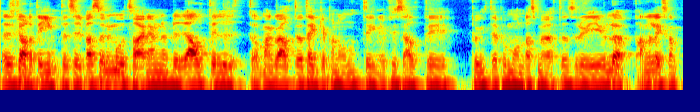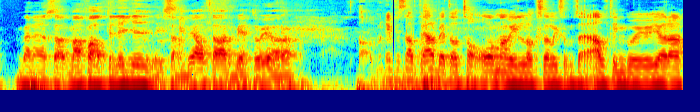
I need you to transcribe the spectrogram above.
det är klart att det är intensivast under alltså, mottagningen det blir alltid lite och man går alltid och tänker på någonting. Det finns alltid punkter på måndagsmöten så det är ju löpande liksom. Men är det så att man får alltid ligga i liksom? Det är alltid arbete att göra? Ja, men det finns alltid arbete att ta om man vill också. Liksom, så här. Allting går ju att göra.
